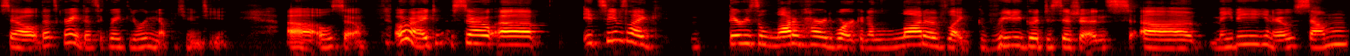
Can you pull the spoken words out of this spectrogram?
So that's great. That's a great learning opportunity. Uh, also, all right. So uh, it seems like there is a lot of hard work and a lot of like really good decisions. Uh, maybe you know some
